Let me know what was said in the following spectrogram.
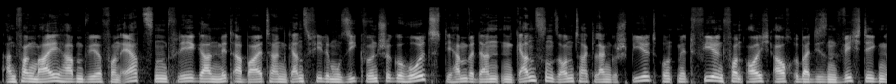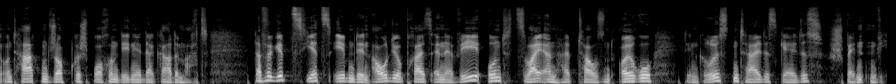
Anfang Mai haben wir von Ärzten, Pflegern, Mitarbeitern ganz viele Musikwünsche geholt. Die haben wir dann einen ganzen Sonntag lang gespielt und mit vielen von euch auch über diesen wichtigen und harten Job gesprochen, den ihr da gerade macht. Dafür gibt's jetzt eben den Audiopreis NRW und zweieinhalbtausend Euro. Den größten Teil des Geldes spenden wir.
